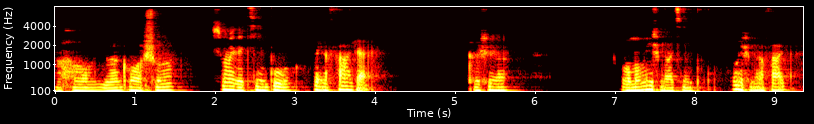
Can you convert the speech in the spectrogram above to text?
然后有人跟我说是为了进步，为了发展。可是我们为什么要进步？为什么要发展？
